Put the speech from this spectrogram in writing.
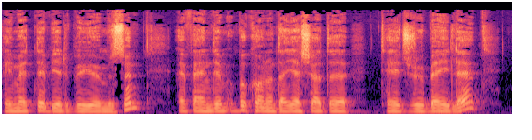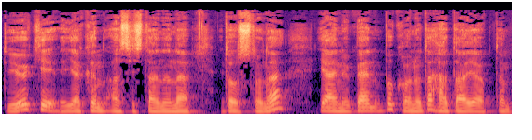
kıymetli bir büyüğümüzün efendim bu konuda yaşadığı tecrübeyle diyor ki yakın asistanına, dostuna yani ben bu konuda hata yaptım.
